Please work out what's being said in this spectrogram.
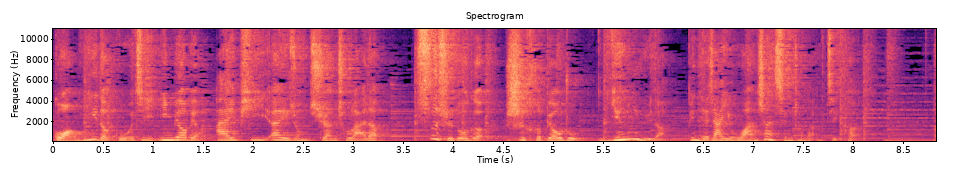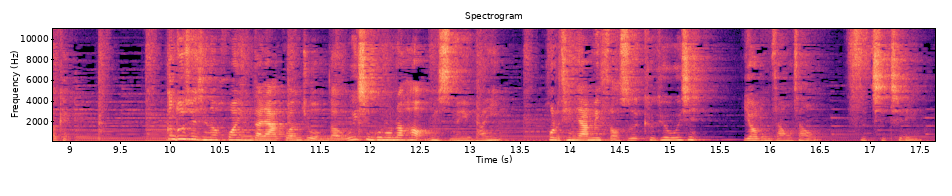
广义的国际音标表 IPA 中选出来的四十多个适合标注英语的，并且加以完善形成的即可。OK，更多学习呢，欢迎大家关注我们的微信公众账号 Miss 美语发音，或者添加 Miss 老师 QQ 微信。幺零三五三五四七七零。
